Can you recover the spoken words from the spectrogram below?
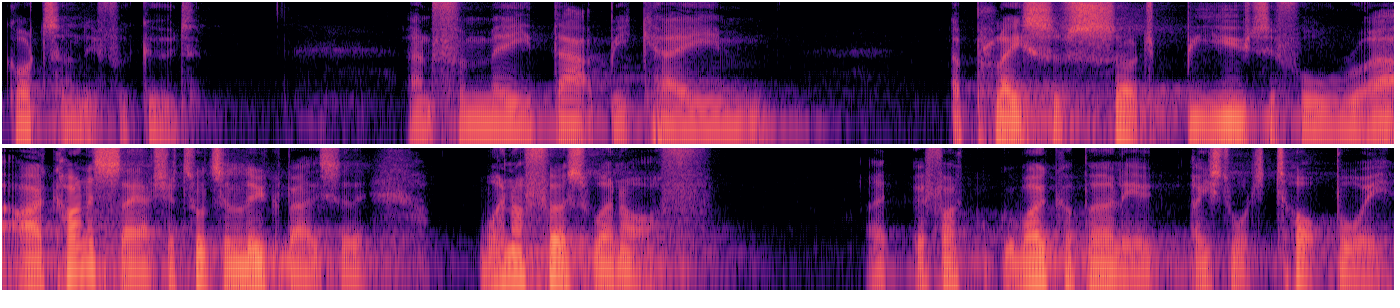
God turned it for good. And for me, that became a place of such beautiful. I, I kind of say, actually, I talked to Luke about this. When I first went off, I, if I woke up early, I used to watch Top Boy.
